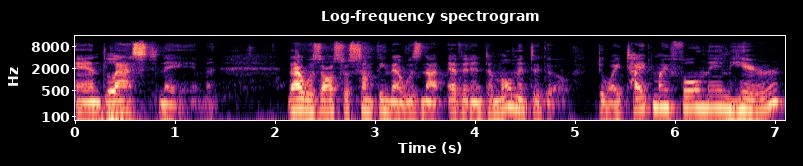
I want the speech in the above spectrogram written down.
and last name. That was also something that was not evident a moment ago. Do I type my full name here?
